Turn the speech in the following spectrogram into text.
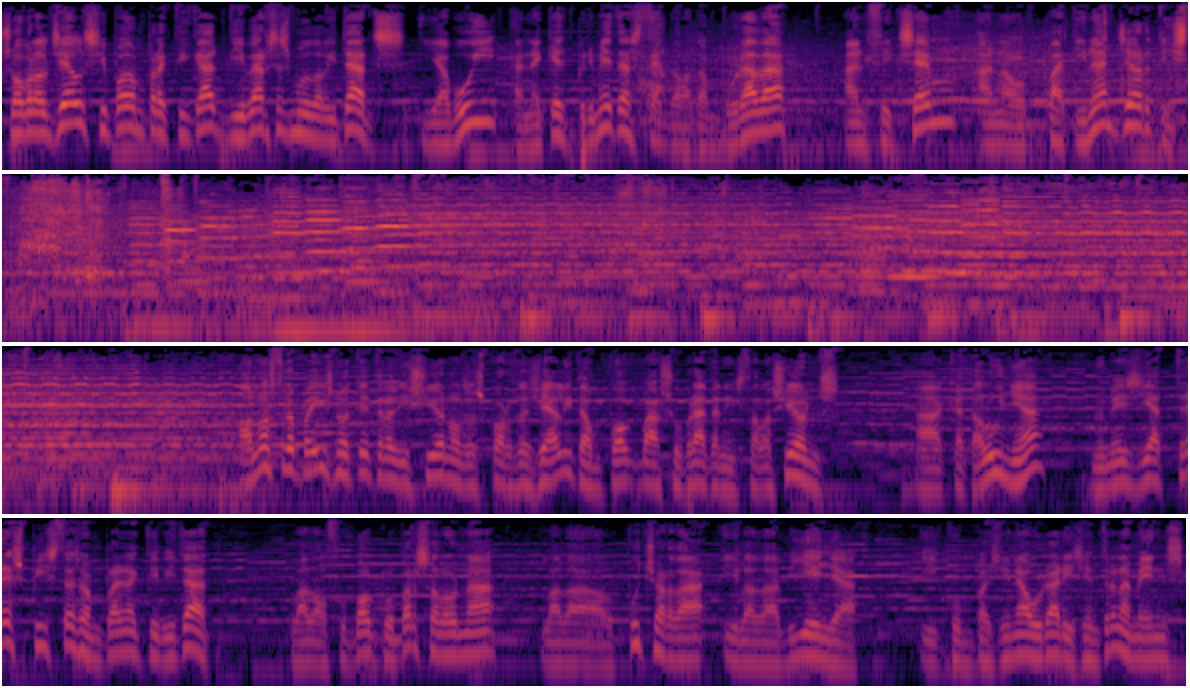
Sobre el gel s'hi poden practicar diverses modalitats i avui, en aquest primer tastet de la temporada, ens fixem en el patinatge artístic. El nostre país no té tradició en els esports de gel i tampoc va sobrat en instal·lacions. A Catalunya només hi ha tres pistes en plena activitat, la del Futbol Club Barcelona, la del Puigcerdà i la de Viella, i compaginar horaris i entrenaments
